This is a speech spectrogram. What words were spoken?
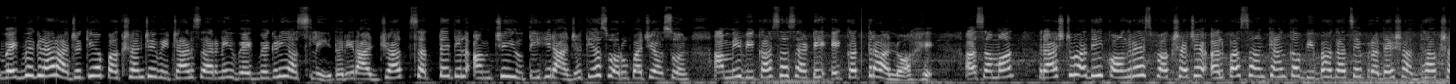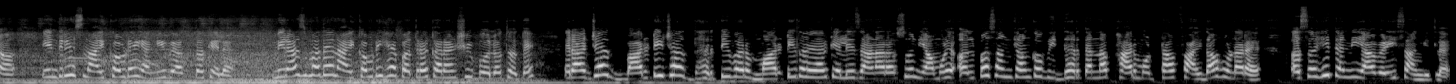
वेगवेगळ्या राजकीय पक्षांची विचारसरणी वेगवेगळी असली तरी राज्यात सत्तेतील आमची युती ही राजकीय स्वरूपाची असून आम्ही विकासासाठी एकत्र आलो आहे. असं मत राष्ट्रवादी काँग्रेस पक्षाचे अल्पसंख्याक विभागाचे प्रदेश अध्यक्ष इंद्रिस नायकवडे यांनी व्यक्त केलंय. मिराजमध्ये नायकवडी हे पत्रकारांशी बोलत होते. राज्यात बार्टीच्या धर्तीवर मार्टी तयार केली जाणार असून यामुळे अल्पसंख्याक विद्यार्थ्यांना फार मोठा फायदा होणार आहे असंही त्यांनी यावेळी सांगितलंय.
